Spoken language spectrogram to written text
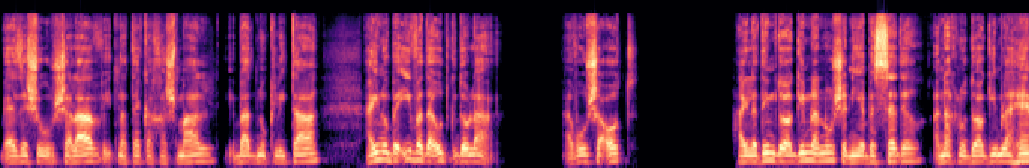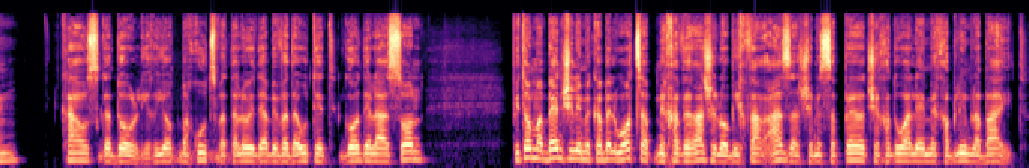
באיזשהו שלב התנתק החשמל, איבדנו קליטה, היינו באי-ודאות גדולה. עברו שעות. הילדים דואגים לנו שנהיה בסדר, אנחנו דואגים להם. כאוס גדול, יריות בחוץ ואתה לא יודע בוודאות את גודל האסון. פתאום הבן שלי מקבל וואטסאפ מחברה שלו בכפר עזה שמספרת שחדרו עליהם מחבלים לבית.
